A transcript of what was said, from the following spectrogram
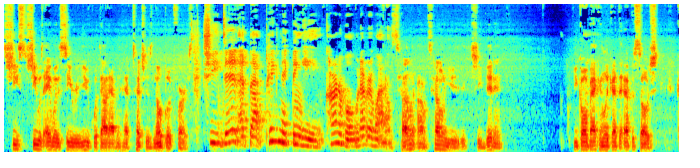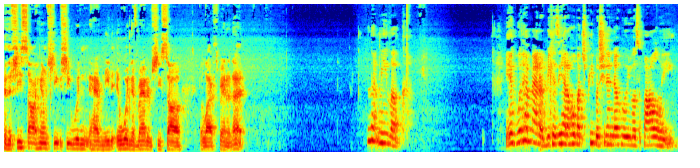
she she was able to see Ryuk without having to have touch his notebook first. She did at that picnic thingy, carnival, whatever it was. I'm telling I'm telling you, she didn't. You go back and look at the episode, because if she saw him, she she wouldn't have needed. It wouldn't have mattered if she saw the lifespan of that. Let me look. It would have mattered because he had a whole bunch of people. She didn't know who he was following.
